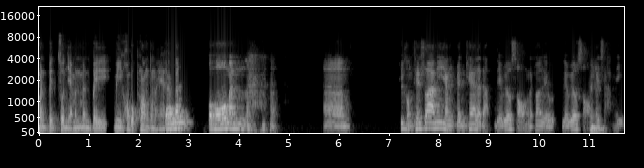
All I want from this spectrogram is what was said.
มันเป็นส่วนใหญ่มันมันไปมีข้อบกพร่องตรงไหนอะคโอ้รับมันโอ้โหมันอ่าคือของเทสลานี่ยังเป็นแค่ระดับเลเวลสองแล้วก็เลเวลสองไปสามเอง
